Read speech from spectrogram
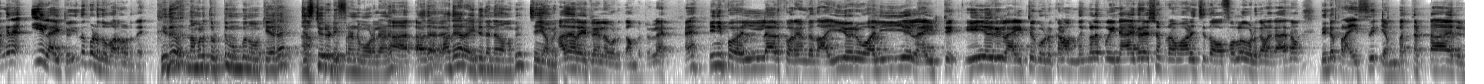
അങ്ങനെ ഈ ലൈറ്റ് ഇതും കൂടെ ഒന്ന് പറഞ്ഞു കൊടുത്തേ. ഇത് നമ്മൾ തൊട്ട് മുമ്പ് നോക്കിയത് ജസ്റ്റ് ഒരു ഡിഫറെന്റ് മോഡലാണ് അതേ റേറ്റ് തന്നെ നമുക്ക് ചെയ്യാൻ പറ്റും. അതേ റേറ്റ് തന്നെ കൊടുക്കാൻ പറ്റും അല്ലേ ഏഹ് ഇനിയിപ്പോ എല്ലാവർക്കും അറിയേണ്ടത് ഈ ഒരു വലിയ ലൈറ്റ് ഈ ഒരു ലൈറ്റ് കൊടുക്കണം. നിങ്ങളിപ്പോ ഇനാഗ്രേഷൻ പ്രമാണിച്ച് ഇത് ഓഫറിൽ കൊടുക്കണം. കാരണം ഇതിന്റെ പ്രൈസ് എൺപത്തെട്ടായിരം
